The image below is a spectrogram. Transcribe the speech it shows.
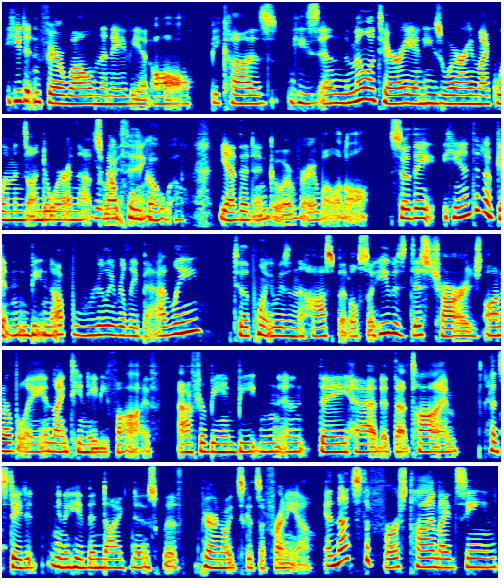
He didn't fare well in the Navy at all because he's in the military and he's wearing like women's underwear and that Yeah, sort that of thing. didn't go well. Yeah, that didn't go over very well at all. So they he ended up getting beaten up really, really badly to the point he was in the hospital. So he was discharged honorably in 1985 after being beaten, and they had at that time had stated, you know, he had been diagnosed with paranoid schizophrenia, and that's the first time I'd seen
